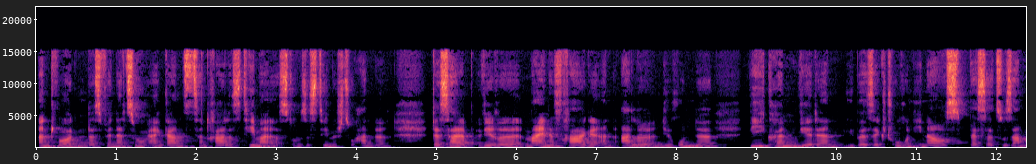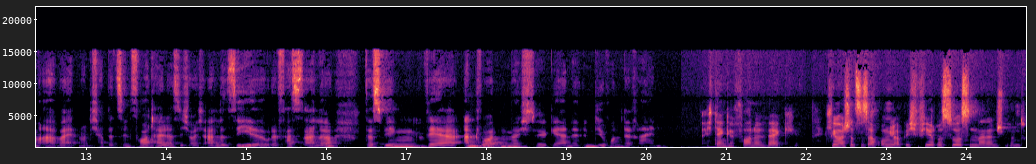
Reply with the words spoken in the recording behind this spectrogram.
Antworten, dass Vernetzung ein ganz zentrales Thema ist, um systemisch zu handeln. Deshalb wäre meine Frage an alle in die Runde, wie können wir denn über Sektoren hinaus besser zusammenarbeiten? Und ich habe jetzt den Vorteil, dass ich euch alle sehe oder fast alle. Deswegen, wer antworten möchte, gerne in die Runde rein. Ich denke vorneweg, Klimaschutz ist auch unglaublich viel Ressourcenmanagement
